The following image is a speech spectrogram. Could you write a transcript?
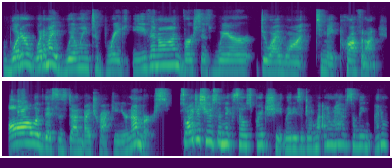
what are what am i willing to break even on versus where do i want to make profit on? All of this is done by tracking your numbers. So i just use an excel spreadsheet ladies and gentlemen. I don't have something i don't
